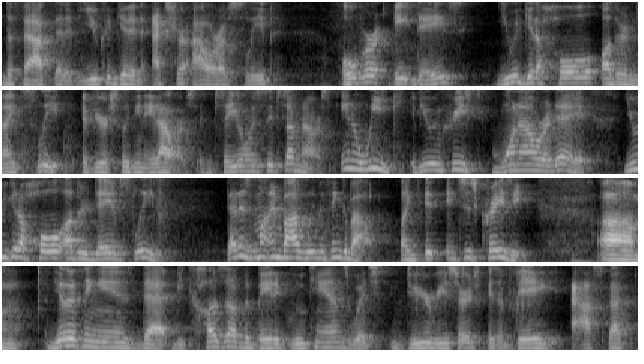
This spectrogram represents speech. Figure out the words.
the fact that if you could get an extra hour of sleep over eight days, you would get a whole other night's sleep if you're sleeping eight hours. If, say you only sleep seven hours. In a week, if you increased one hour a day, you would get a whole other day of sleep. That is mind boggling to think about. Like, it, it's just crazy. Um, the other thing is that because of the beta glucans, which do your research is a big aspect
